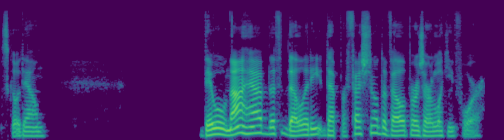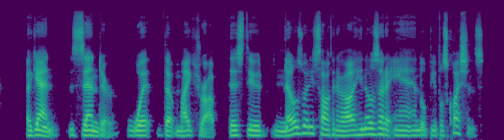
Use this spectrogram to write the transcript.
let's go down. They will not have the fidelity that professional developers are looking for. Again, Xander with the mic drop. This dude knows what he's talking about. He knows how to handle people's questions.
